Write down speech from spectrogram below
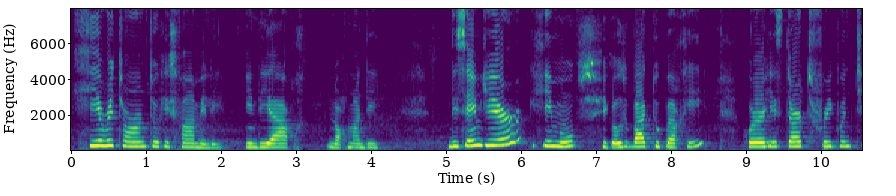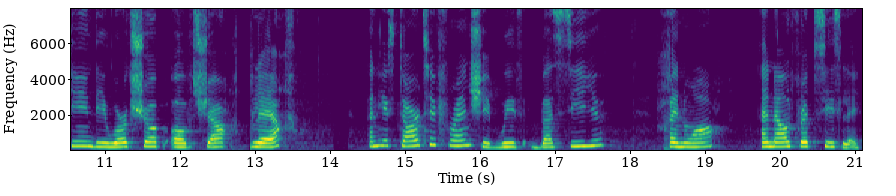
he returned to his family in the Havre, Normandy. The same year, he moves, he goes back to Paris, where he starts frequenting the workshop of Charles Gleyre, and he starts a friendship with Bazille, Renoir, and Alfred Sisley.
